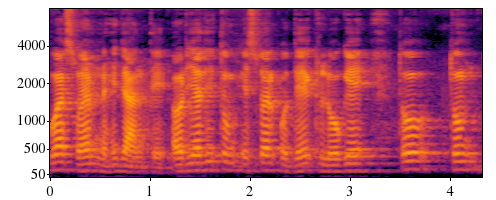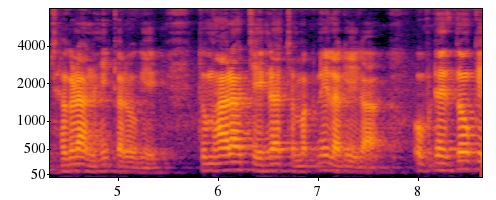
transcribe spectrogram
वह स्वयं नहीं जानते। और यदि तुम ईश्वर को देख लोगे तो तुम झगड़ा नहीं करोगे। तुम्हारा चेहरा चमकने लगेगा। उपनिषदों के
